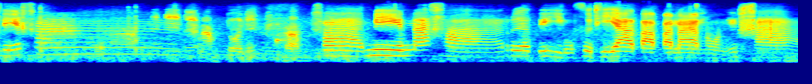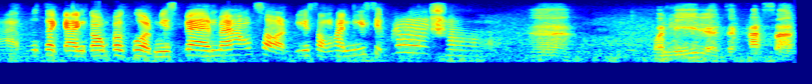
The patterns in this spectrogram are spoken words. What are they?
สวัสดีค่ะ ยินดีแนะนำตัวนิดนึงครับ ค่ะ มีนนะคะ เรือตีหญิงสุธิยาตาปนานนท์ค่ะ ผู้จัดการกองประกวดมิสแกรนแม่ห้องสอนปี 2025 ค่ะ อ่า วันนี้เดี๋ยวจะคัดสรร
